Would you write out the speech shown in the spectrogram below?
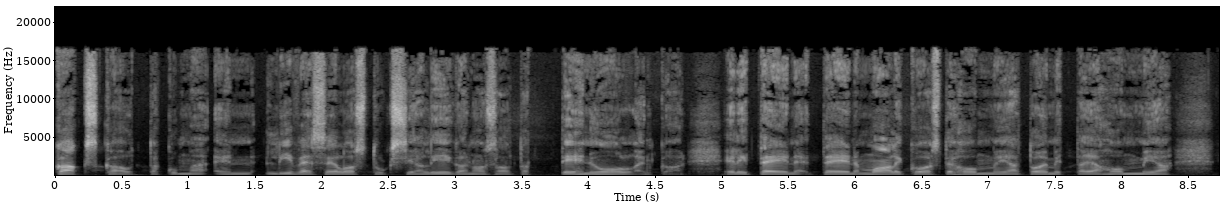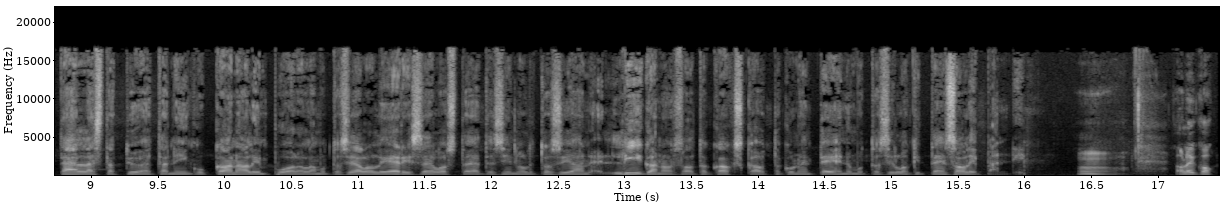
kaksi kautta, kun mä en live-selostuksia liigan osalta tehnyt ollenkaan. Eli tein, tein maalikoostehommia, toimittajahommia, tällaista työtä niin kuin kanalin puolella, mutta siellä oli eri selostajat ja siinä oli tosiaan liigan osalta kaksi kautta, kun en tehnyt, mutta silloinkin tein salibändiin. Mm. Oliko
